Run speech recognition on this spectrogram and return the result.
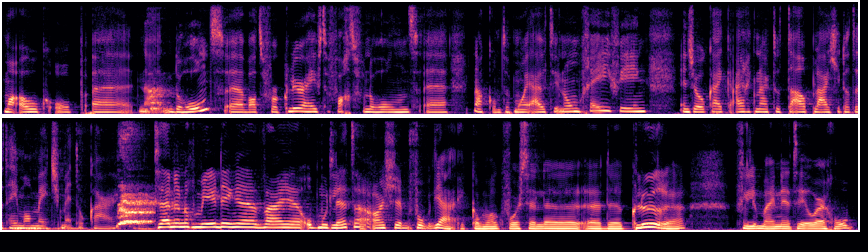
maar ook op nou, de hond. Wat voor kleur heeft de vacht van de hond? Nou, komt het mooi uit in de omgeving? En zo kijk ik eigenlijk naar het totaalplaatje dat het helemaal matcht met elkaar. Zijn er nog meer dingen waar je op moet letten? Als je bijvoorbeeld, ja, ik kan me ook voorstellen, eh, de kleuren vielen mij net heel erg op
